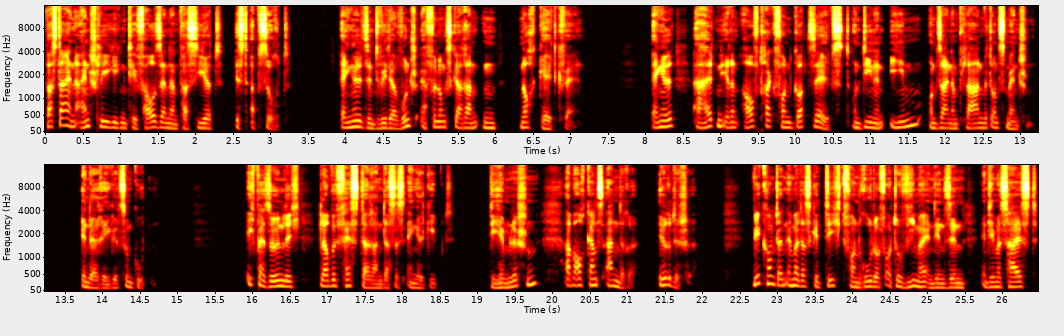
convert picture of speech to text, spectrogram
Was da in einschlägigen TV-Sendern passiert, ist absurd. Engel sind weder Wunscherfüllungsgaranten noch Geldquellen. Engel erhalten ihren Auftrag von Gott selbst und dienen ihm und seinem Plan mit uns Menschen, in der Regel zum Guten. Ich persönlich glaube fest daran, dass es Engel gibt. Die himmlischen, aber auch ganz andere, irdische. Mir kommt dann immer das Gedicht von Rudolf Otto Wiemer in den Sinn, in dem es heißt,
